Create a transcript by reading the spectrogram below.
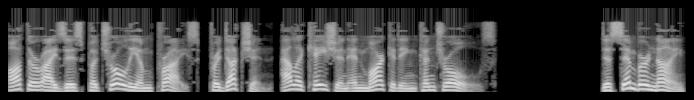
Authorizes petroleum price, production, allocation and marketing controls. December 9,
